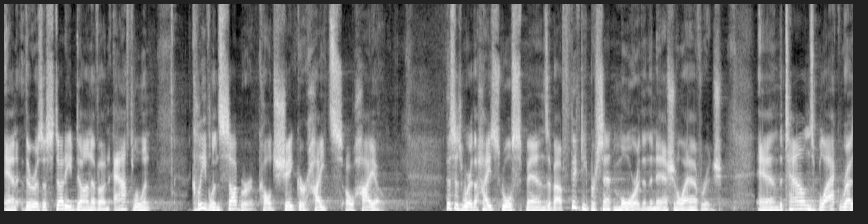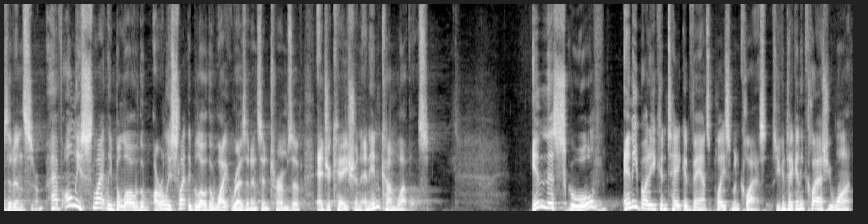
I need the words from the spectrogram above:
And there was a study done of an affluent Cleveland suburb called Shaker Heights, Ohio. This is where the high school spends about 50% more than the national average. And the town's black residents have only slightly below the, are only slightly below the white residents in terms of education and income levels. In this school, anybody can take advanced placement classes. You can take any class you want.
